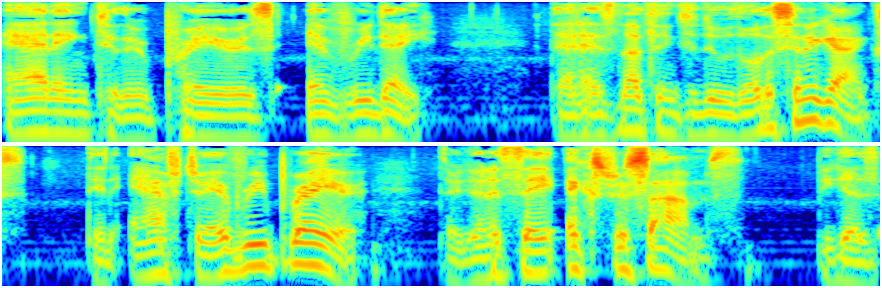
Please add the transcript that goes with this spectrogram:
adding to their prayers every day. That has nothing to do with all the synagogues. That after every prayer, they're going to say extra Psalms because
